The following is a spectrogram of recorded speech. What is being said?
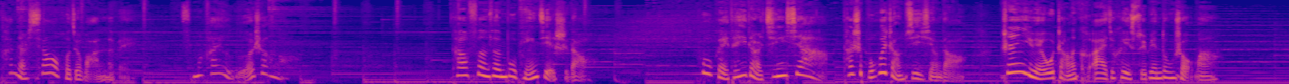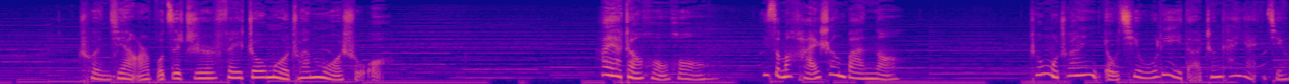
看点笑话就完了呗，怎么还讹上了？他愤愤不平，解释道：“不给他一点惊吓，他是不会长记性的。真以为我长得可爱就可以随便动手吗？蠢贱而不自知，非周墨川莫属。”哎呀，张红红，你怎么还上班呢？周木川有气无力的睁开眼睛。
